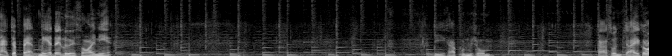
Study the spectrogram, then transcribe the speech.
น่าจะ 8 เมตรได้เลยซอยนี้ นี่ครับคุณผู้ชม ถ้าสนใจก็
